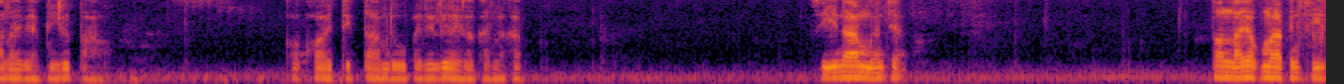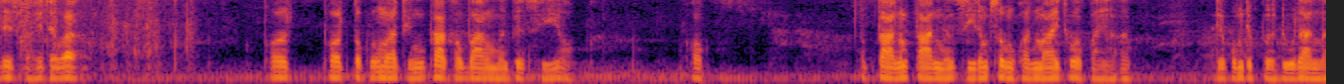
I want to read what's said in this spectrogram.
อะไรแบบนี้หรือเปล่า ก็คอยติดตามดูไปเรื่อย ๆ แล้วกันนะครับ สีน้ำเหมือนจะ ตอนไหลออกมาเป็นสีใสๆแต่ว่า พอพอตกลงมาถึงผ้าขาวบางเหมือนเป็นสีออกออกน้ำตาลน้ำตาลเหมือนสีน้ำส้มควันไม้ทั่วไปนะครับ เดี๋ยวผมจะเปิดดูด้านใน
